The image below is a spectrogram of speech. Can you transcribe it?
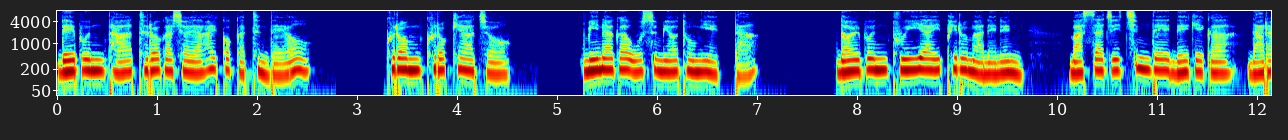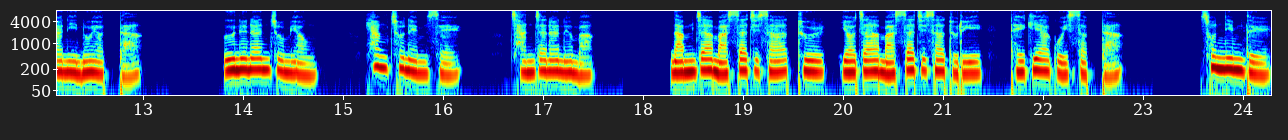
네 분 다 들어가셔야 할 것 같은데요. 그럼 그렇게 하죠. 미나가 웃으며 동의했다. 넓은 VIP룸 안에는 마사지 침대 4개가 나란히 놓였다. 은은한 조명, 향초 냄새, 잔잔한 음악. 남자 마사지사 둘, 여자 마사지사 둘이 대기하고 있었다. 손님들,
